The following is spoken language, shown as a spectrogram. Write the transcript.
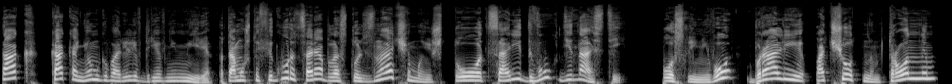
так, как о нем говорили в древнем мире. Потому что фигура царя была столь значимой, что цари двух династий после него брали почетным тронным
